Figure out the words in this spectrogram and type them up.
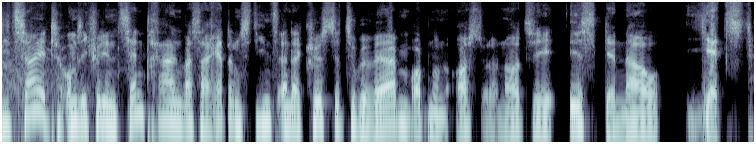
Die Zeit, um sich für den zentralen Wasserrettungsdienst an der Küste zu bewerben, ob nun Ost- oder Nordsee, ist genau jetzt.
